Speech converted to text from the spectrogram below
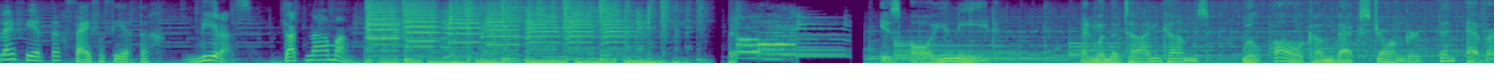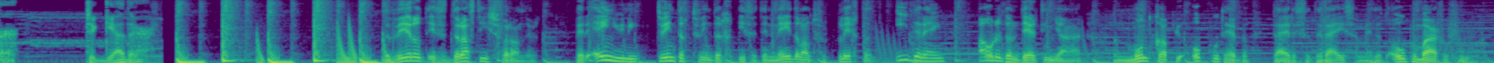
Plein 40 45. Miras, dat naman. is all you need. And when the time comes, we'll all come back stronger than ever. Together. De wereld is drastisch veranderd. Per 1 juni 2020 is het in Nederland verplicht dat iedereen ouder dan 13 jaar een mondkapje op moet hebben tijdens het reizen met het openbaar vervoer.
